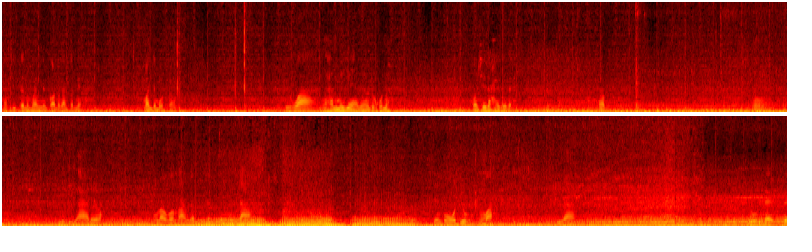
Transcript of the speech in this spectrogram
หาที่เติมน้ำมันกันก่อนแล้วกันตอนเนี้ยมันจะหมดแล้วถือว่างานไม่แย่เลยนะทุกคนนะพอใช้ได้เลยแหละครับอ๋อมี DR ด้วยนะของเราก็ขายแบบ เสียงก็โหดยุลงมา DR ดูแต่แต่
